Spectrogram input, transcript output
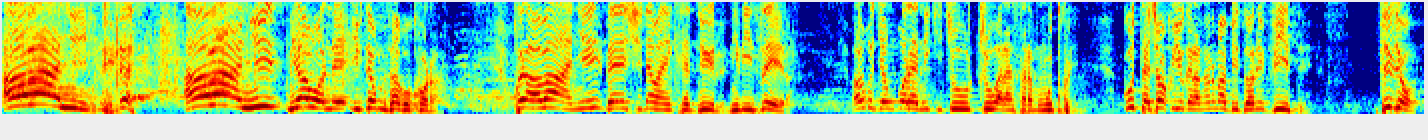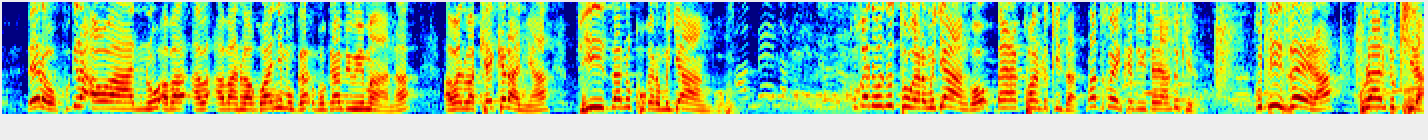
ababanyi. Ababanyi ntibabone ibyo muza gukora. Kubera ababanyi benshi ni abancredule ntibizera. Ahubwo ugiye gukora n'igicucu arasara mu mutwe. Gute? Ashobora kuyugarana n'amabidoni vide. Sivyo rero kugira abo bantu aba- aba- abantu bagwanye umuga- umugambi w'imana abantu bakekeranya byiza no kugara umuryango. Kuko nu- nutugara umuryango barakwandukiza. Maze ko incredulité yandukira kutizera kurandukira.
